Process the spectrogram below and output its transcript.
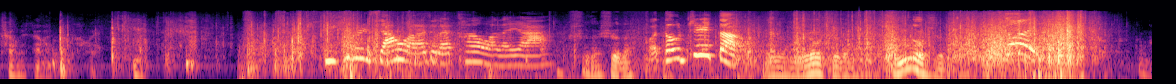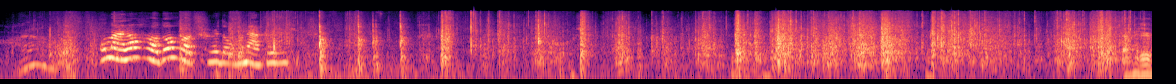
开会开会开会，嗯你是不是想我了就来看我了呀？是的，是的，我都知道。哎呦，你又知道，什么都知道。对。干嘛呀？我买了好多好吃的，我们俩可以一起吃。打开这个，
